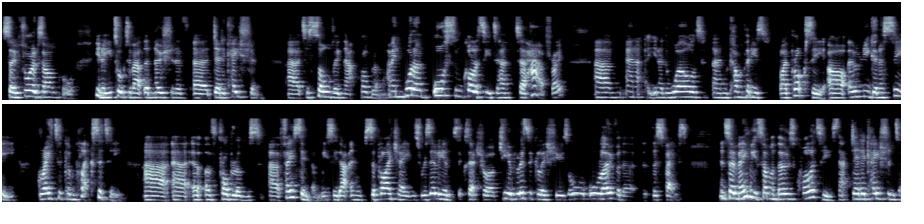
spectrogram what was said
So, for example, you know, you talked about the notion of uh, dedication uh, to solving that problem. I mean, what an awesome quality to, to have, right? Um, and uh, you know, the world and companies by proxy are only going to see greater complexity uh, uh, of problems uh, facing them. We see that in supply chains, resilience, etc., geopolitical issues all, all over the, the space. And so maybe some of those qualities, that dedication to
